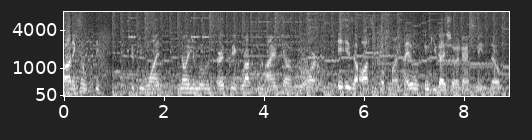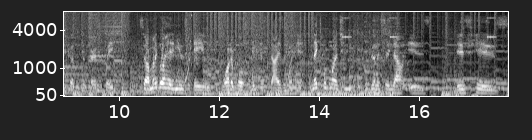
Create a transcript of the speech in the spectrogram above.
Onix 51, knowing the moves Earthquake, Rock Tomb, Iron Tail, and Roar. It is an awesome Pokemon. I don't think you guys should underestimate it though, because of this Earthquake. So I'm gonna go ahead and use a Water Pulse and he just dies in one hit. The next Pokemon she's gonna send out is is his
